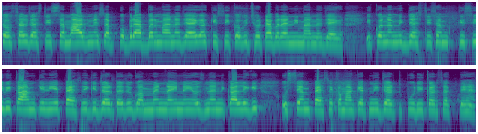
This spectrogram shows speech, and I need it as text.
सोशल जस्टिस समाज में सबको बराबर माना जाएगा, किसी को भी छोटा बड़ा नहीं माना जाएगा। इकोनॉमिक जस्टिस हम किसी भी काम के लिए पैसे की ज़रूरत है, जो गवर्नमेंट नई नई योजना निकालेगी, उससे हम पैसे कमा के अपनी ज़रूरत पूरी कर सकते हैं।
